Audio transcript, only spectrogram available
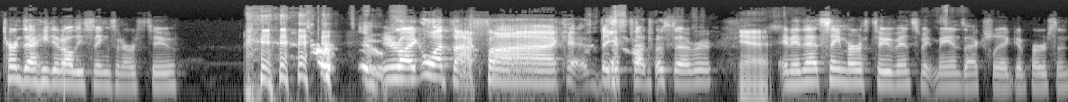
turns out he did all these things on Earth too. Too. You're like, what the fuck? Biggest plot twist ever. yeah. And in that same Earth too, Vince McMahon's actually a good person.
